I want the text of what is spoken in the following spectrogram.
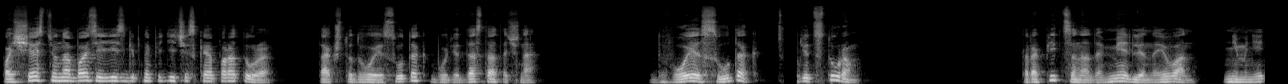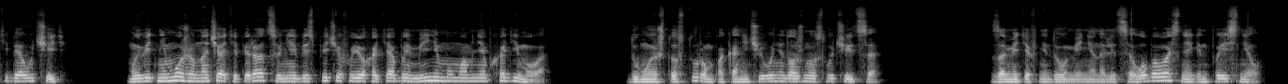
По счастью, на базе есть гипнопедическая аппаратура, так что двое суток будет достаточно. Двое суток? Будет с туром. Торопиться надо медленно, Иван. Не мне тебя учить. Мы ведь не можем начать операцию, не обеспечив ее хотя бы минимумом необходимого. Думаю, что с туром пока ничего не должно случиться. Заметив недоумение на лице Лобова, Снегин пояснил.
